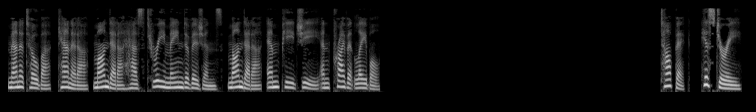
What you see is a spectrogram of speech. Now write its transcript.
Manitoba, Canada, Mondetta has three main divisions, Mondetta, MPG and private label. History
